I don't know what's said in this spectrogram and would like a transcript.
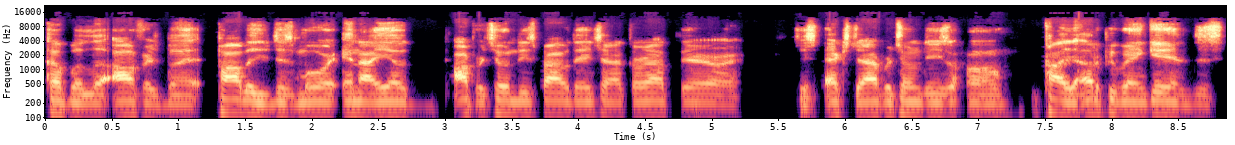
a couple of little offers, but probably just more NIL opportunities. Probably they try to throw out there, or just extra opportunities. Um, probably the other people ain't getting just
